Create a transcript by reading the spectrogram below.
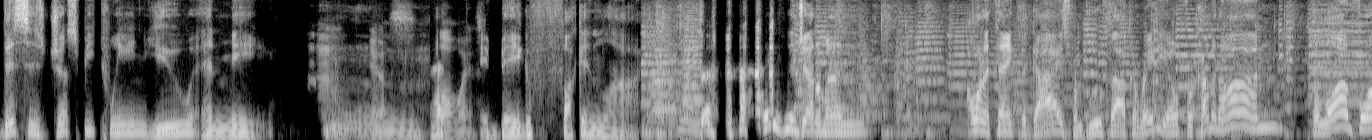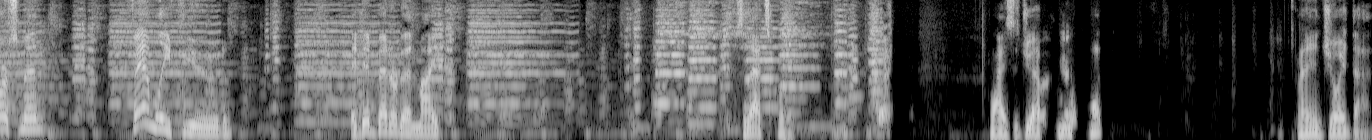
this is just between you and me. Yes. That's always. a big fucking lie. Ladies and gentlemen, I want to thank the guys from Blue Falcon Radio for coming on the Law Enforcement Family Feud. They did better than Mike. So that's great. Guys, did you have fun that? I enjoyed that.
